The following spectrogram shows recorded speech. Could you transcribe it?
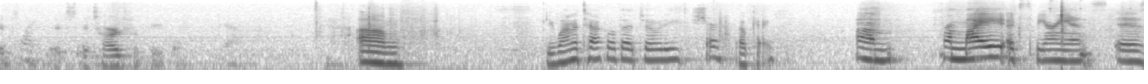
it's, it's, it's hard for people. Um, Do you want to tackle that, Jody? Sure. Okay. Um, from my experience is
